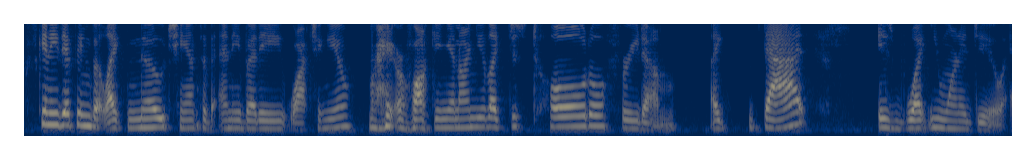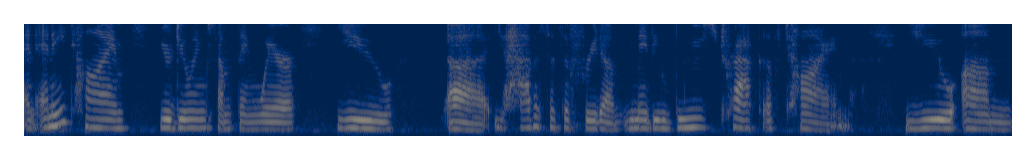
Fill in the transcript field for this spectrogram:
skinny dipping, but like no chance of anybody watching you, right? Or walking in on you, like just total freedom. Like that is what you want to do. And anytime you're doing something where you uh, you have a sense of freedom, you maybe lose track of time. You um,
